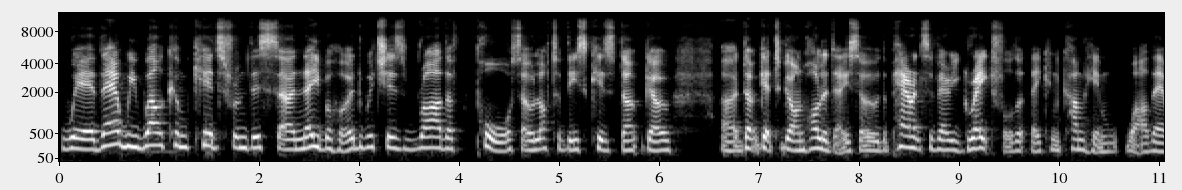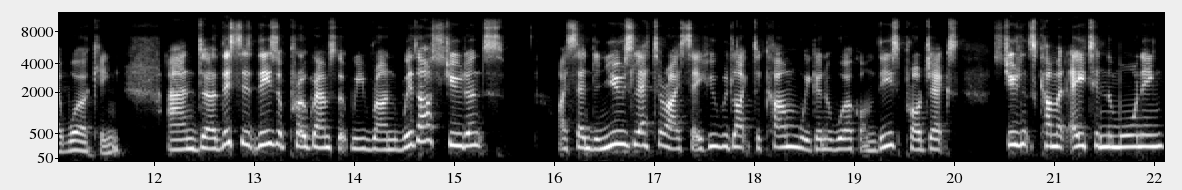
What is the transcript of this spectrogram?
where there we welcome kids from this uh, neighborhood, which is rather poor. So a lot of these kids don't go uh, don't get to go on holiday. So the parents are very grateful that they can come here while they're working. And uh, this is these are programs that we run with our students. I send a newsletter. I say who would like to come. We're going to work on these projects. Students come at eight in the morning.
